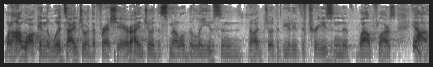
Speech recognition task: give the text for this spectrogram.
when I walk in the woods, I enjoy the fresh air, I enjoy the smell of the leaves, and I enjoy the beauty of the trees and the wildflowers. Yeah.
